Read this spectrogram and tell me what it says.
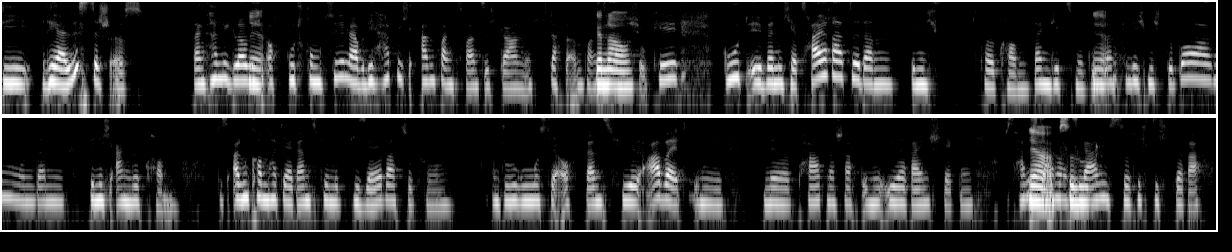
die realistisch ist, dann kann die, glaube ich, ja. auch gut funktionieren. Aber die hatte ich Anfang 20 gar nicht. Ich dachte Anfang genau. 20, okay, gut, eh, wenn ich jetzt heirate, dann bin ich vollkommen. Dann geht es mir gut. Ja. Dann fühle ich mich geborgen und dann bin ich angekommen. Das Ankommen hat ja ganz viel mit dir selber zu tun. Und du musst ja auch ganz viel Arbeit in eine Partnerschaft, in eine Ehe reinstecken. Das habe ich ja, damals absolut. gar nicht so richtig gerafft.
